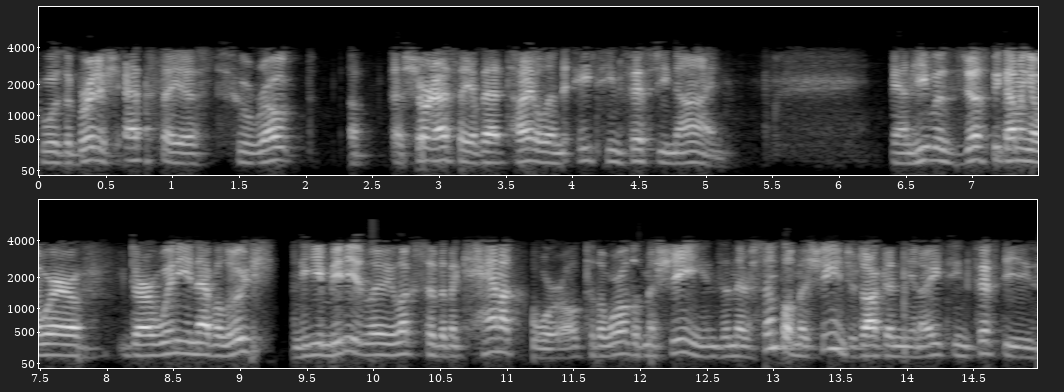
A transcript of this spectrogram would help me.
who was a British essayist who wrote a, a short essay of that title in 1859 and he was just becoming aware of Darwinian evolution. And he immediately looks to the mechanical world, to the world of machines, and they're simple machines. You're talking, you know, 1850s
